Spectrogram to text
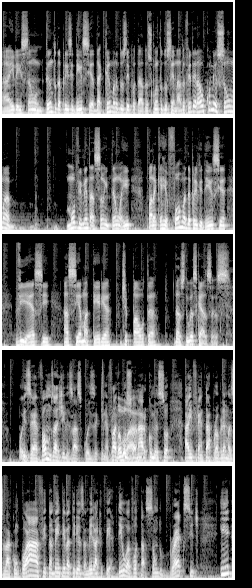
a eleição tanto da presidência da Câmara dos Deputados quanto do Senado Federal, começou uma movimentação então aí para que a reforma da Previdência viesse a ser a matéria de pauta das duas casas. Pois é, vamos agilizar as coisas aqui, né? Flávio vamos Bolsonaro lá. começou a enfrentar problemas lá com o COAF, também teve a Tereza May lá que perdeu a votação do Brexit. E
